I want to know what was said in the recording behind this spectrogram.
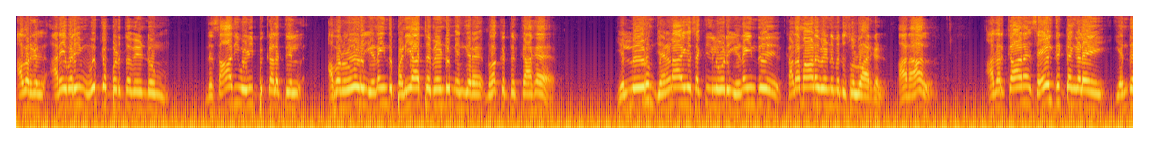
அவர்கள் அனைவரையும் ஊக்கப்படுத்த வேண்டும் இந்த சாதி ஒழிப்பு களத்தில் அவர்களோடு இணைந்து பணியாற்ற வேண்டும் என்கிற நோக்கத்திற்காக எல்லோரும் ஜனநாயக சக்திகளோடு இணைந்து களமாட வேண்டும் என்று சொல்வார்கள். ஆனால் அதற்கான செயல் திட்டங்களை எந்த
